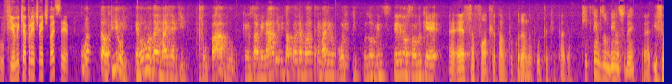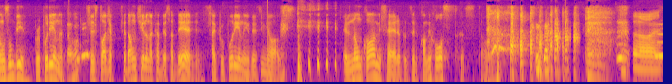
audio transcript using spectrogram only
O filme que aparentemente vai ser. Quanto ao filme, eu vou mandar a imagem aqui pro Pablo, que não sabe nada, e me tocou já bota essa imagem no post os ouvintes terem noção do que é. É essa foto que eu tava procurando. Puta que pariu. O que, que tem de zumbi nisso daí? É, isso é um zumbi, purpurina. Então, zumbi. Você explode, a- você dá um tiro na cabeça dele, sai purpurina em vez de miolos. ele não come cérebros, ele come roscas. Então, Ai.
